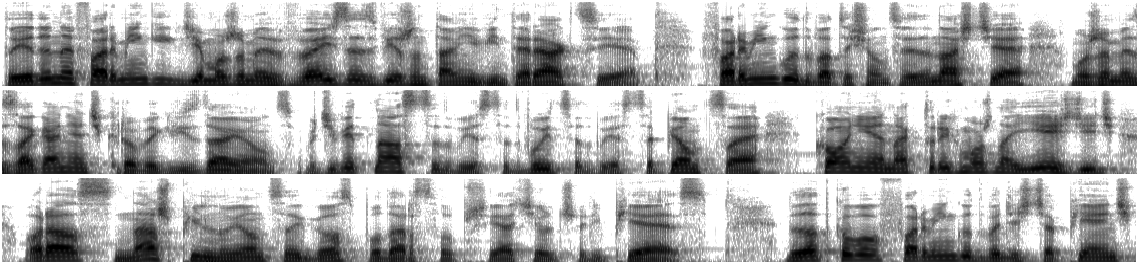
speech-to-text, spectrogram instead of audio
to jedyne farmingi, gdzie możemy wejść ze zwierzętami w interakcję. W Farmingu 2011 możemy zaganiać krowy gwizdając, w 19, 22, 25 konie, na których można jeździć oraz nasz pilnujący gospodarstwo przyjaciel, czyli pies. Dodatkowo w Farmingu 25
